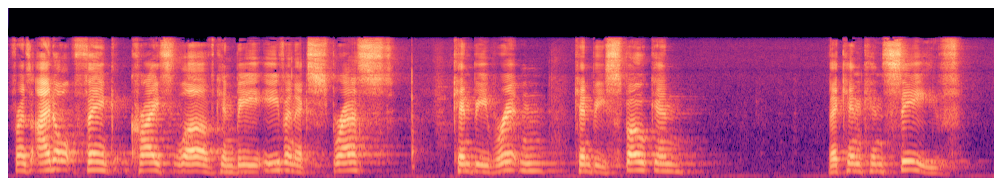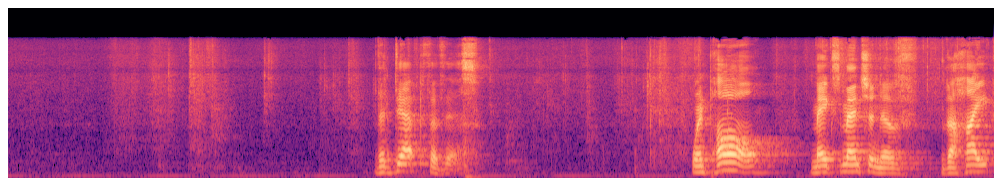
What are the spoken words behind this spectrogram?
Friends, I don't think Christ's love can be even expressed, can be written, can be spoken, that can conceive the depth of this. When Paul makes mention of the height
